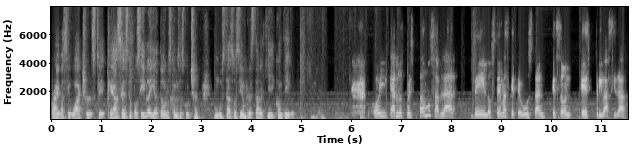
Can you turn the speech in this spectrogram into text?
Privacy Watchers que, que hace esto posible y a todos los que nos escuchan. Un gustazo siempre estar aquí contigo. Oye, Carlos, pues vamos a hablar de los temas que te gustan, que son, que es privacidad.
